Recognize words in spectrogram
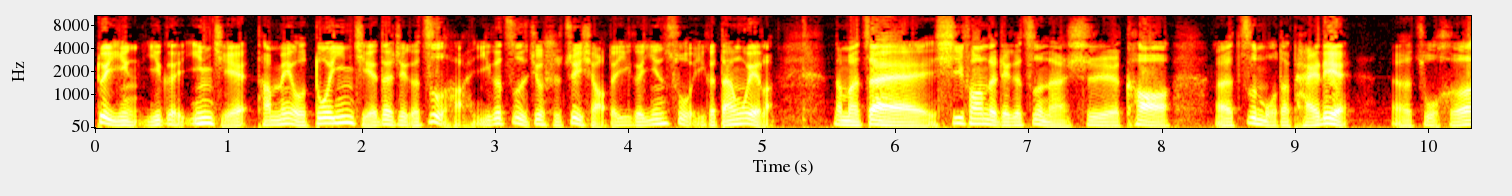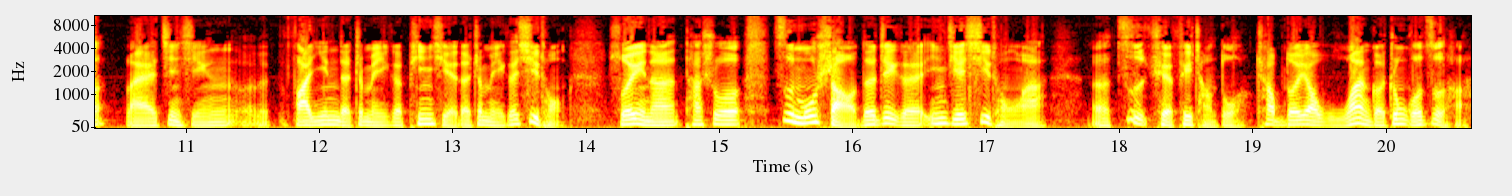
对应一个音节，它没有多音节的这个字哈，一个字就是最小的一个音素一个单位了。那么在西方的这个字呢，是靠呃字母的排列呃组合来进行呃发音的这么一个拼写的这么一个系统，所以呢，他说字母少的这个音节系统啊。呃，字却非常多，差不多要五万个中国字哈。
